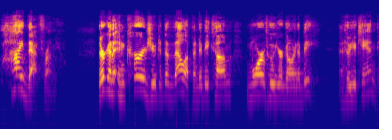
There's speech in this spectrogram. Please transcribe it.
hide that from you. They're going to encourage you to develop and to become more of who you're going to be and who you can be.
